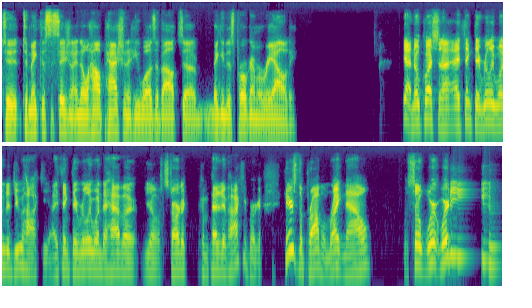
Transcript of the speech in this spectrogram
to to make this decision. I know how passionate he was about uh, making this program a reality. Yeah, no question. I, I, think they really wanted to do hockey. I think they really wanted to have a, you know, start a competitive hockey program. Here's the problem right now. So where, where do you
